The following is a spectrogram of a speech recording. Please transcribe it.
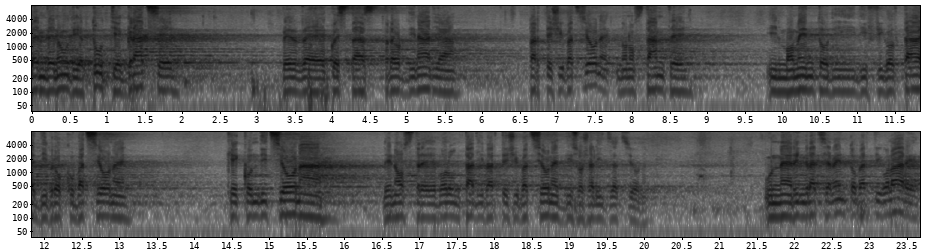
benvenuti a tutti e grazie per eh, questa straordinaria partecipazione nonostante il momento di difficoltà e di preoccupazione che condiziona le nostre volontà di partecipazione e di socializzazione. Un ringraziamento particolare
